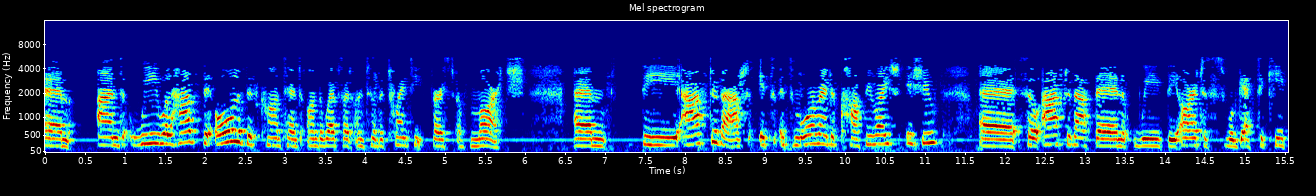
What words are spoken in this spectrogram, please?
Um, and we will have the, all of this content on the website until the 21st of March. Um, the after that, it's it's more around a copyright issue. Uh, so after that, then we the artists will get to keep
